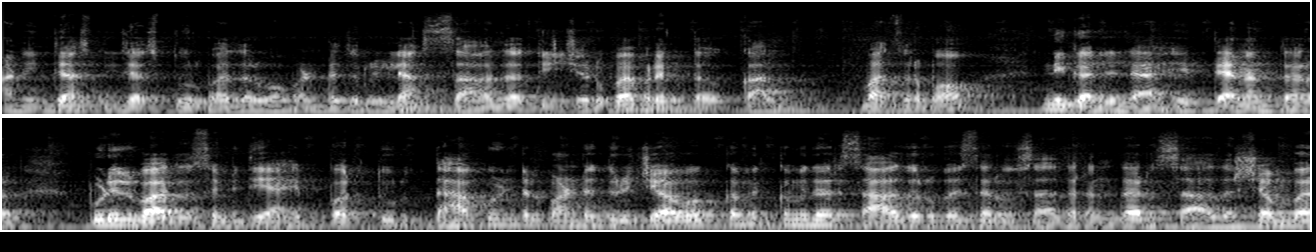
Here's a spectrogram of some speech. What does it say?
आणि जास्तीत जास्त तूर बाजारभाव पांढऱ्या तुरीला सहा हजार तीनशे रुपयापर्यंत काल बाजारभाव निघालेले आहेत. त्यानंतर पुढील बाजार समिती आहे परतूर. दहा क्विंटल पांढऱ्या तुरीची आवक कमीत कमी दर सहा हजार रुपये सर्वसाधारण दर सहा हजार शंभर.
